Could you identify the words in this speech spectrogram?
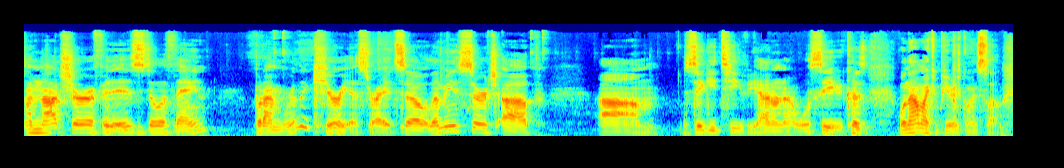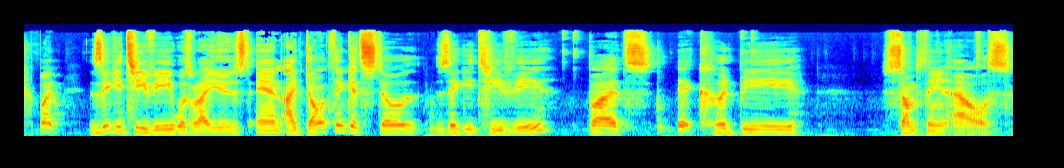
I'm not sure if it is still a thing, but I'm really curious, right? So let me search up um, Ziggy TV. I don't know. We'll see because well now my computer's going slow. But Ziggy TV was what I used, and I don't think it's still Ziggy TV, but it could be something else.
